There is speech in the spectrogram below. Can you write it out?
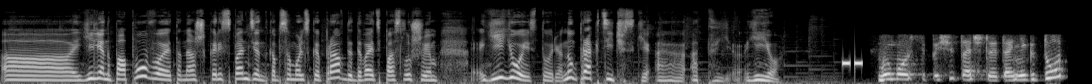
а, Елена Попова, это наш корреспондент «Комсомольской правды». Давайте послушаем ее историю. Ну, практически э, от ее. Вы можете посчитать, что это анекдот,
